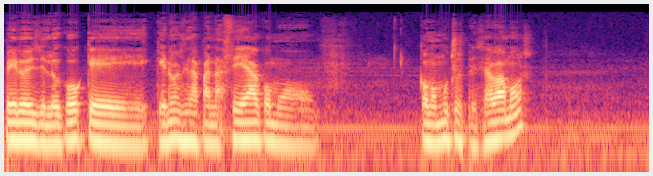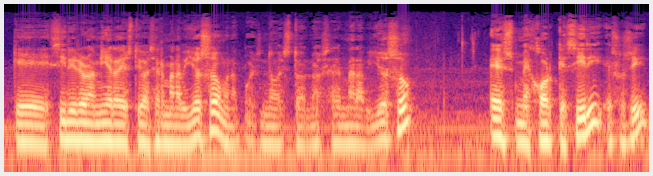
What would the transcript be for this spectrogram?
pero desde luego que, que no es la panacea como, como muchos pensábamos que Siri era una mierda y esto iba a ser maravilloso. Bueno, pues no, esto no es maravilloso. Es mejor que Siri, eso sí,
